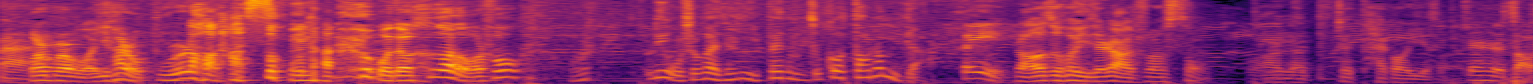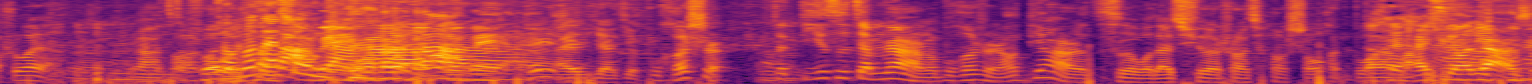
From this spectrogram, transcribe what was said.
哎不是不是，我一开始我不知道他送的，我就喝了。我说我说六十块钱一杯，怎么就给我倒这么点儿？嘿，然后最后一结账说送，我说那这太够意思了。真是早说呀。嗯，然后早说早说再送点儿啊大杯啊，真是哎，也也不合适。这第一次见面嘛，不合适。然后第二次我再去的时候就熟很多了嘛。还还需要第二次，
